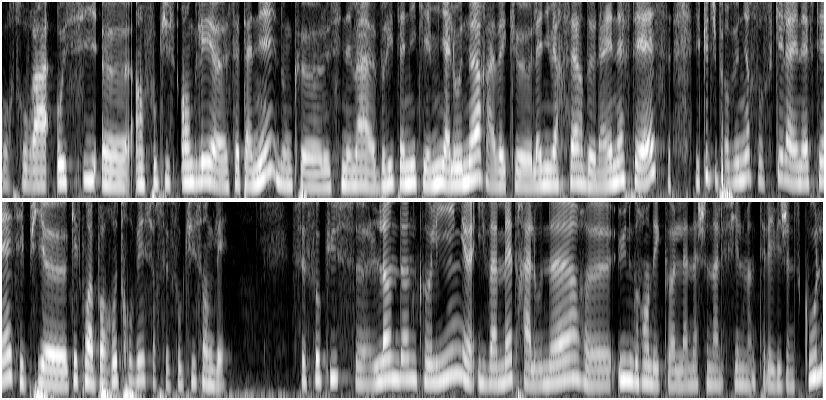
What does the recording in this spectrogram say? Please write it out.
on retrouvera aussi euh, un focus anglais euh, cette année. Donc euh, le cinéma britannique est mis à l'honneur avec l'anniversaire de la NFTS. Est-ce que tu peux revenir sur ce qu'est la NFTS et puis qu'est-ce qu'on va pouvoir retrouver sur ce focus anglais? Ce focus London Calling, il va mettre à l'honneur une grande école, la National Film and Television School,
